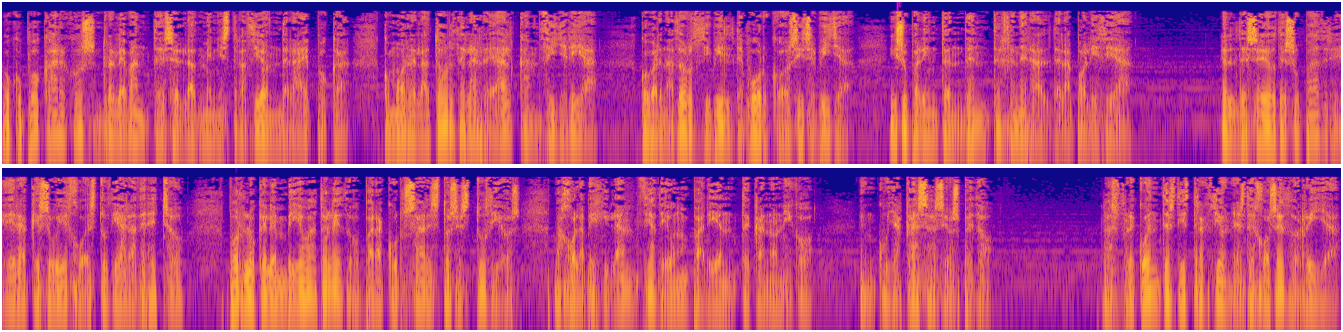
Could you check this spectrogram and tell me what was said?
ocupó cargos relevantes en la administración de la época, como relator de la Real Cancillería, gobernador civil de Burgos y Sevilla y superintendente general de la policía. El deseo de su padre era que su hijo estudiara derecho, por lo que le envió a Toledo para cursar estos estudios bajo la vigilancia de un pariente canónigo, en cuya casa se hospedó. Las frecuentes distracciones de José Zorrilla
